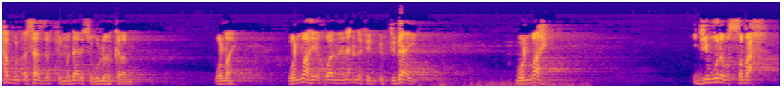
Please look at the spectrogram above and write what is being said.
حق الأساتذة في المدارس يقولون الكلام والله. والله يا إخواننا نحن في الابتدائي. والله. يجيبونا بالصباح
